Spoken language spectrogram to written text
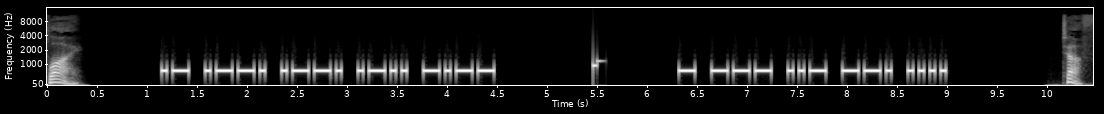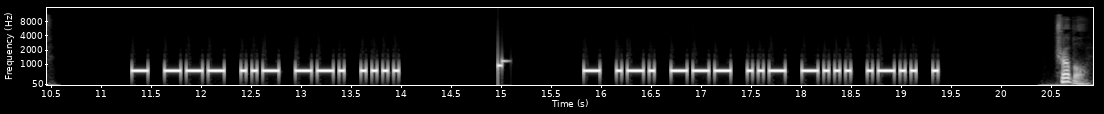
Apply. Tough. Trouble.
